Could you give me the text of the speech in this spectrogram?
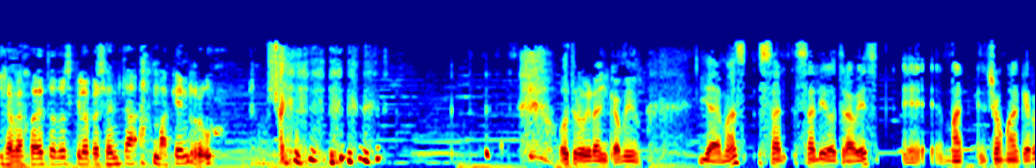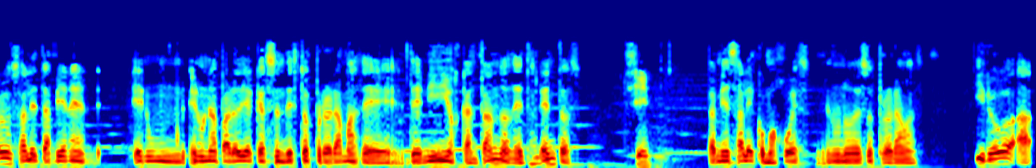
Y lo mejor de todo es que lo presenta McEnroe. Otro gran cameo. Y además sale otra vez, eh, John McEnroe sale también en, en, un, en, una parodia que hacen de estos programas de, niños cantando, de talentos. Sí. También sale como juez en uno de esos programas. Y luego ah,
